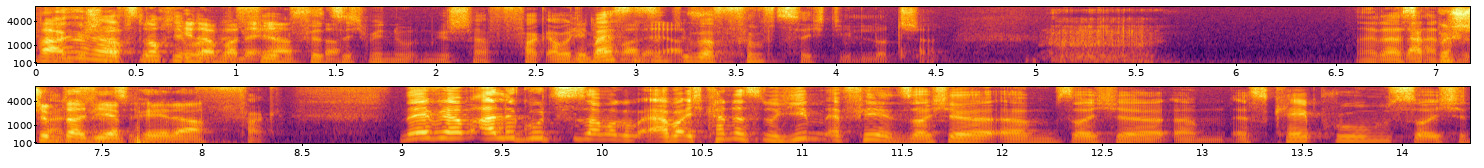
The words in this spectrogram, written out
da geschafft hat's noch jemand war mit der 44 Erste. Minuten geschafft. Fuck, aber die Peter meisten war der sind Erste. über 50, die Lutscher. Na, da ist Lag bestimmt an dir, 41 Peter. Fuck. Nee, wir haben alle gut zusammengearbeitet. Aber ich kann das nur jedem empfehlen. Solche, ähm, solche ähm, Escape Rooms, solche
